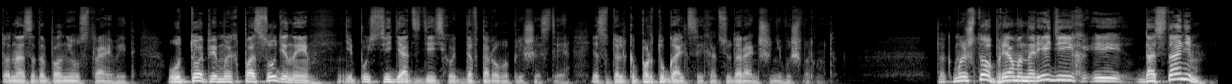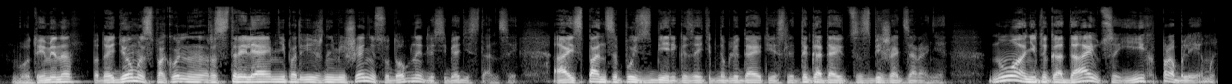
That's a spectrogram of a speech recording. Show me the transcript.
то нас это вполне устраивает. Утопим их посудины, и пусть сидят здесь хоть до второго пришествия, если только португальцы их отсюда раньше не вышвырнут. Так мы что, прямо на рейде их и достанем? Вот именно. Подойдем и спокойно расстреляем неподвижные мишени с удобной для себя дистанции. А испанцы пусть с берега за этим наблюдают, если догадаются сбежать заранее. Ну, они догадаются, и их проблемы.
